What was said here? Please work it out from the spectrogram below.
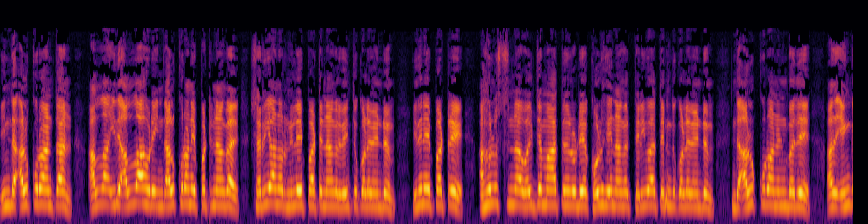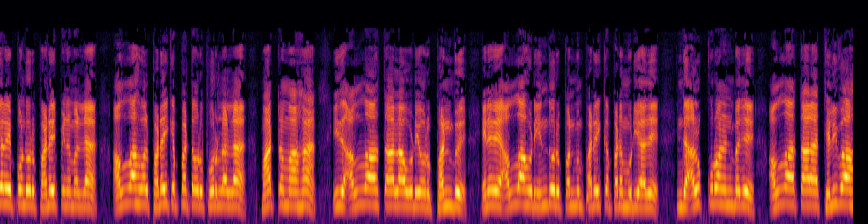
இந்த அல் குரான் தான் அல்லாஹ் இது அல்லாஹுடைய இந்த அல் குரானை பற்றி நாங்கள் சரியான ஒரு நிலைப்பாட்டை நாங்கள் வைத்துக் கொள்ள வேண்டும். இதனை பற்றி அஹ்லுஸ்னா வல் ஜமாத்தினருடைய கொள்கையை நாங்கள் தெளிவாக தெரிந்து கொள்ள வேண்டும். இந்த அல் குரான் என்பது அது எங்களை போன்ற ஒரு படைப்பினம் அல்ல. அல்லாஹால் படைக்கப்பட்ட ஒரு பொருள் அல்ல. மாற்றமாக இது அல்லாஹ் தாலாவுடைய ஒரு பண்பு. எனவே அல்லாஹுடைய எந்த ஒரு பண்பும் படைக்கப்பட முடியாது. இந்த அல் குரான் என்பது அல்லாஹ் தாலா தெளிவாக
